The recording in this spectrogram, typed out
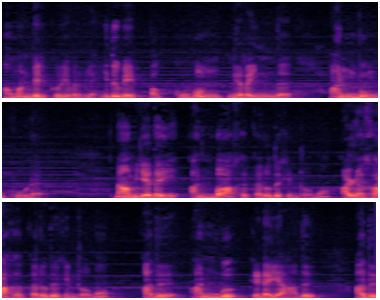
ஆம் அன்பிற்குரியவர்களே இதுவே பக்குவம் நிறைந்த அன்பும் கூட. நாம் எதை அன்பாக கருதுகின்றோமோ அழகாக கருதுகின்றோமோ அது அன்பு கிடையாது. அது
